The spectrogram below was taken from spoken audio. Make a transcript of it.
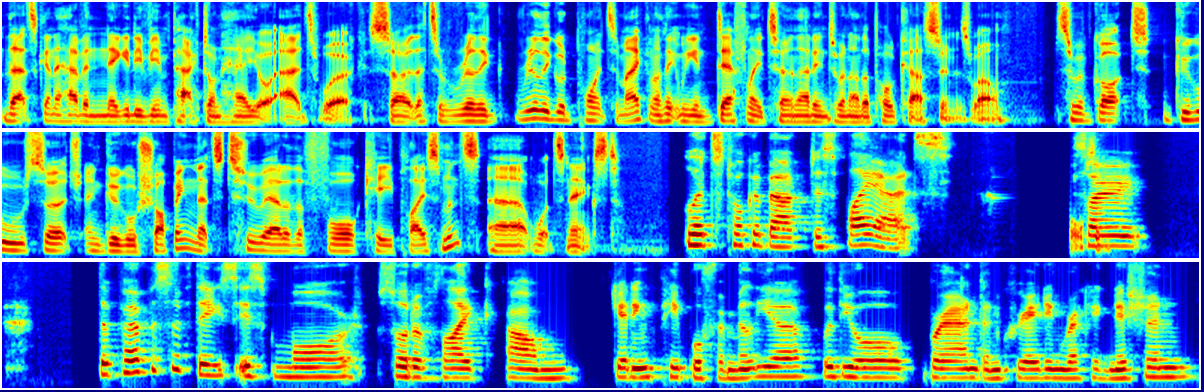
that's going to have a negative impact on how your ads work. So that's a really, really good point to make. And I think we can definitely turn that into another podcast soon as well. so we've got Google Search and Google Shopping. That's two out of the four key placements. Uh, what's next? Let's talk about display ads. Awesome. So, the purpose of these is more sort of like um, getting people familiar with your brand and creating recognition.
